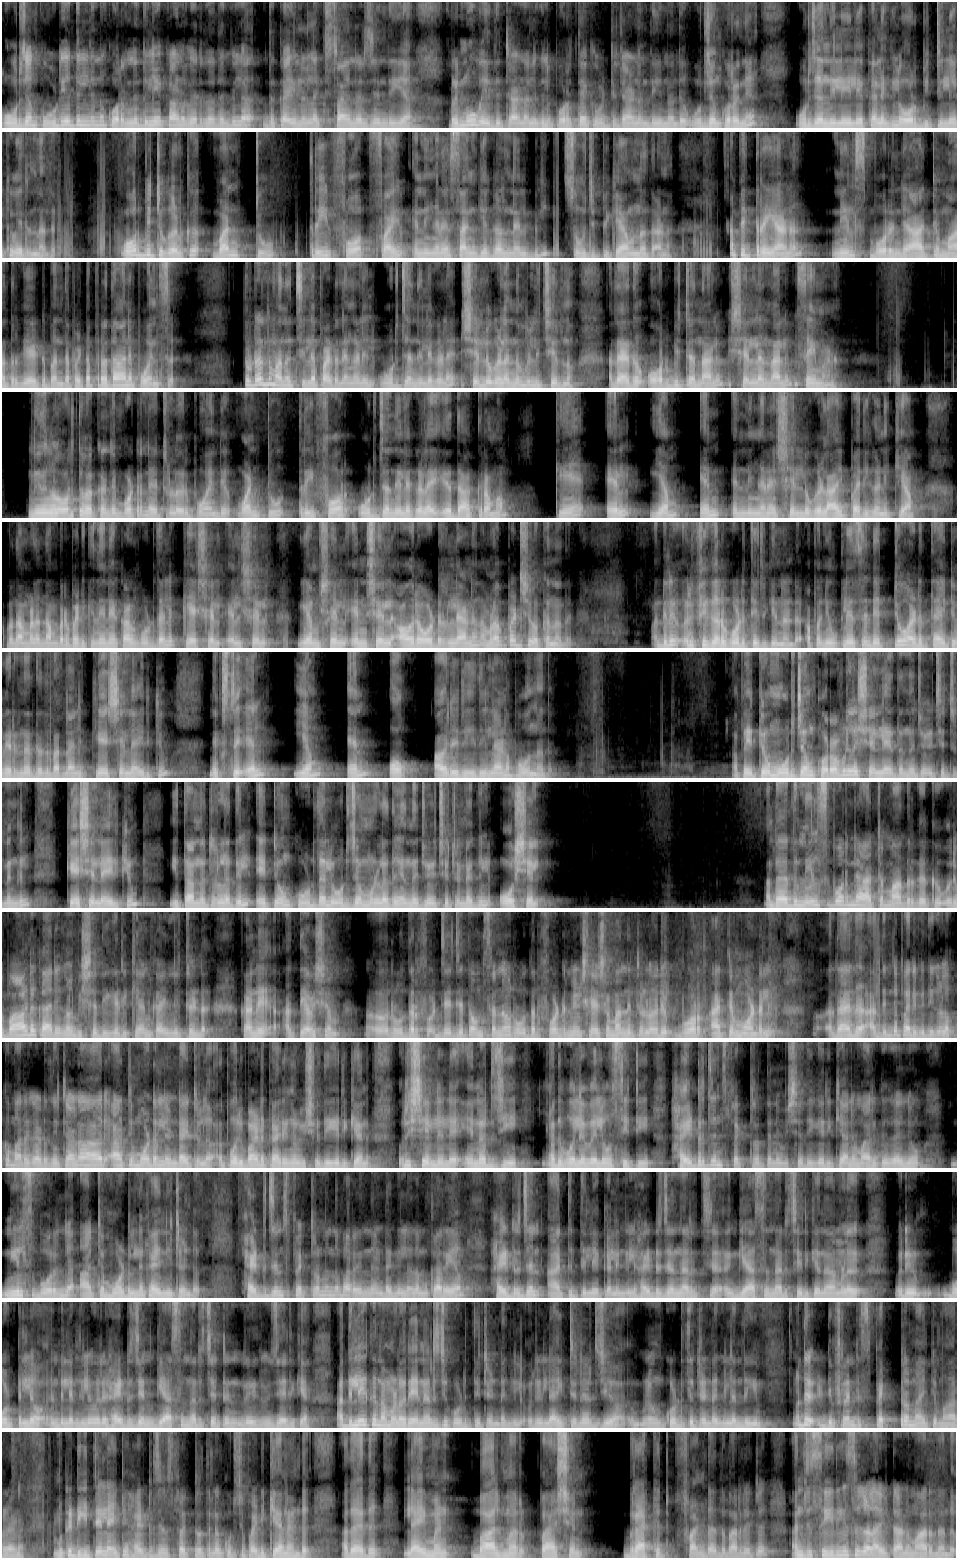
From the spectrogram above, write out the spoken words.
ഊർജം കൂടിയതിൽ നിന്ന് കുറഞ്ഞതിലേക്കാണ് വരുന്നതെങ്കിൽ അത് കയ്യിലുള്ള എക്സ്ട്രാ എനർജി എന്ത് ചെയ്യുക? റിമൂവ് ചെയ്തിട്ടാണ് അല്ലെങ്കിൽ പുറത്തേക്ക് വിട്ടിട്ടാണ് എന്ത് ചെയ്യുന്നത്? ഊർജം കുറഞ്ഞ് ഊർജ നിലയിലേക്ക് അല്ലെങ്കിൽ ഓർബിറ്റിലേക്ക് വരുന്നത്. ഓർബിറ്റുകൾക്ക് one two three four five എന്നിങ്ങനെ സംഖ്യകൾ നൽകി സൂചിപ്പിക്കാവുന്നതാണ്. അപ്പോൾ ഇത്രയാണ് നീൽസ് ബോറിന്റെ ആറ്റം മാതൃകയായിട്ട് ബന്ധപ്പെട്ട പ്രധാന പോയിന്റ്സ് തുടർന്ന് വന്ന ചില പഠനങ്ങളിൽ ഊർജ നിലകളെ ഷെല്ലുകളെന്നും വിളിച്ചിരുന്നു. അതായത് ഓർബിറ്റ് എന്നാലും ഷെൽ എന്നാലും സെയിം ആണ്. ഇനി നിങ്ങൾ ഓർത്ത് വെക്കേണ്ട ഇമ്പോർട്ടന്റ് ആയിട്ടുള്ള ഒരു point one two three four ഊർജ നിലകളെ യഥാക്രമം കെ എൽ എം എൻ എന്നിങ്ങനെ ഷെല്ലുകളായി പരിഗണിക്കാം. അപ്പോൾ നമ്മൾ നമ്പർ പഠിക്കുന്നതിനേക്കാൾ കൂടുതൽ K shell L shell M shell N shell ആ ഒരു ഓർഡറിലാണ് നമ്മൾ പഠിച്ചു വെക്കുന്നത്. അതിൽ ഒരു ഫിഗർ കൊടുത്തിരിക്കുന്നുണ്ട്. അപ്പോൾ ന്യൂക്ലിയസിന്റെ ഏറ്റവും അടുത്തായിട്ട് വരുന്നത് എന്ന് പറഞ്ഞാൽ K ഷെല്ലായിരിക്കും next L M N O ആ ഒരു രീതിയിലാണ് പോകുന്നത്. അപ്പോൾ ഏറ്റവും ഊർജം കുറവുള്ള ഷെല്ല് ഏതെന്ന് ചോദിച്ചിട്ടുണ്ടെങ്കിൽ കെ ഷെല്ലായിരിക്കും ഈ തന്നിട്ടുള്ളതിൽ ഏറ്റവും കൂടുതൽ ഊർജമുള്ളത് എന്ന് ചോദിച്ചിട്ടുണ്ടെങ്കിൽ ഓ ഷെൽ അതായത് നീൽസ് ബോറിന്റെ ആറ്റം മാതൃകക്ക് ഒരുപാട് കാര്യങ്ങൾ വിശദീകരിക്കാൻ കഴിഞ്ഞിട്ടുണ്ട്. കാരണം അത്യാവശ്യം റൂദർഫോർഡ് ജെ ജെ തോംസണും റൂദർഫോർഡിനും ശേഷം വന്നിട്ടുള്ള ഒരു ബോർ ആറ്റം മോഡൽ അതായത് അതിന്റെ പരിമിതികളൊക്കെ മറികടന്നിട്ടാണ് ആ ആറ്റം മോഡൽ ഉണ്ടായിട്ടുള്ളത്. അപ്പോൾ ഒരുപാട് കാര്യങ്ങൾ വിശദീകരിക്കാൻ ഒരു ഷെല്ലിലെ എനർജി അതുപോലെ വെലോസിറ്റി ഹൈഡ്രജൻ സ്പെക്ട്രത്തിനെ വിശദീകരിക്കാനും ആർക്ക് കഴിഞ്ഞു? നീൽസ് ബോറിന്റെ ആറ്റം മോഡലിന് കഴിഞ്ഞിട്ടുണ്ട്. ഹൈഡ്രജൻ സ്പെക്ട്രം എന്ന് പറയുന്നുണ്ടെങ്കിൽ നമുക്കറിയാം ഹൈഡ്രജൻ ആറ്റത്തിലേക്ക് അല്ലെങ്കിൽ ഹൈഡ്രജൻ നിറച്ച ഗ്യാസ് നിറച്ചിരിക്കുന്ന നമ്മൾ ഒരു ബോട്ടിലോ എന്തിലെങ്കിലും ഒരു ഹൈഡ്രജൻ ഗ്യാസ് നിറച്ചിട്ടുണ്ട് വിചാരിക്കുക? അതിലേക്ക് നമ്മൾ ഒരു എനർജി കൊടുത്തിട്ടുണ്ടെങ്കിൽ ഒരു ലൈറ്റ് എനർജിയോ കൊടുത്തിട്ടുണ്ടെങ്കിൽ എന്ത് ചെയ്യും? അത് ഡിഫറെന്റ് സ്പെക്ട്രമായിട്ട് മാറുകയാണ്. നമുക്ക് ഡീറ്റെയിൽ ആയിട്ട് ഹൈഡ്രജൻ സ്പെക്ട്രത്തിനെ കുറിച്ച് പഠിക്കാനുണ്ട്. അതായത് Lyman Balmer Paschen Brackett Pfund എന്ന് പറഞ്ഞിട്ട് അഞ്ച് സീരീസുകളായിട്ടാണ് മാറുന്നത്.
